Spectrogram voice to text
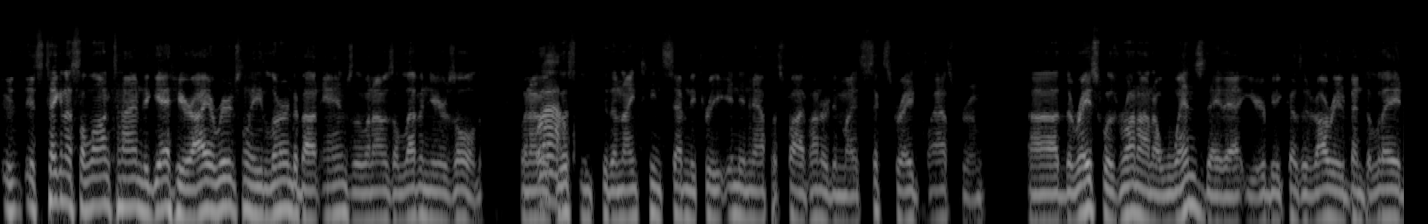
it's taken us a long time to get here. I originally learned about Angela when I was 11 years old, when I Wow. was listening to the 1973 Indianapolis 500 in my sixth grade classroom. Uh, the race was run on a Wednesday that year because it had already been delayed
